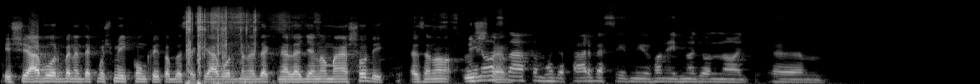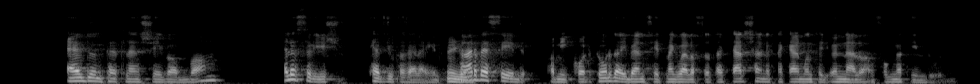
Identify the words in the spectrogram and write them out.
és Jávor Benedek, most még konkrétabb leszek, Jávor Benedek ne legyen a második ezen a Én azt listán? látom, hogy a párbeszédnél van egy nagyon nagy öm, eldöntetlenség abban. Először is kezdjük az elején. Igen. Párbeszéd, amikor Tordai Bencét megválasztották társelnöknek, elmondta, hogy önállóan fognak indulni.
